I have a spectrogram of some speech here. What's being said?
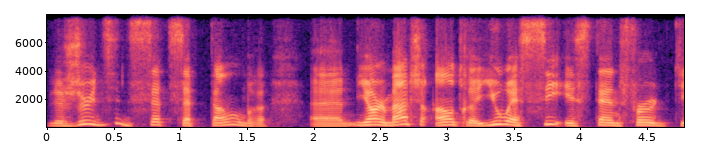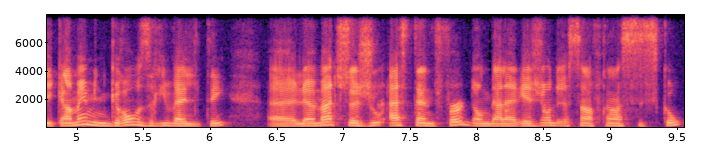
le, jeudi 17 septembre, il y a un match entre USC et Stanford, qui est quand même une grosse rivalité. le match se joue à Stanford, donc dans la région de San Francisco.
